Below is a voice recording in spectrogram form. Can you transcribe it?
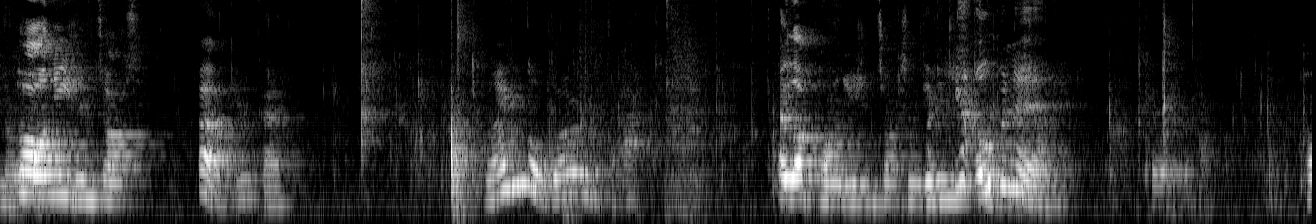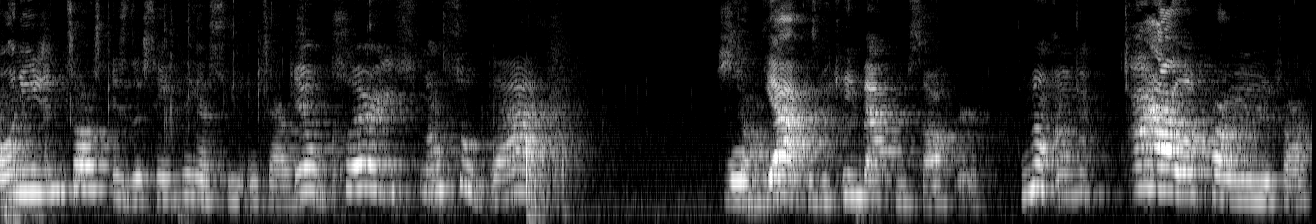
Polynesian sauce. Oh, okay. What in the world is that? I love Polynesian sauce. I'm giving I you can't open open it. Okay, whatever. Polynesian sauce is the same thing as sweet and sour Ew, sauce. Claire, you smell so bad. Well, Stop. yeah, because we came back from soccer. No, I'm. Ah, I love Polynesian sauce.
